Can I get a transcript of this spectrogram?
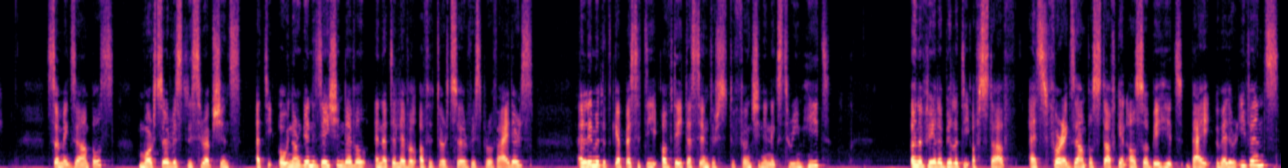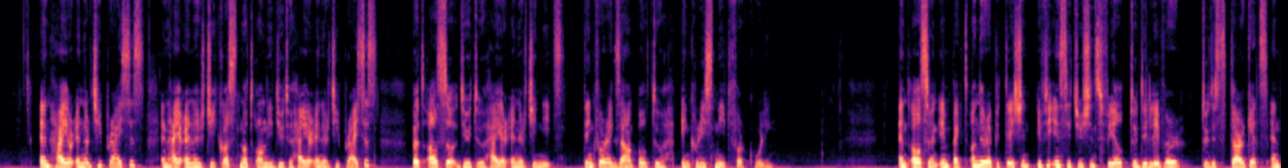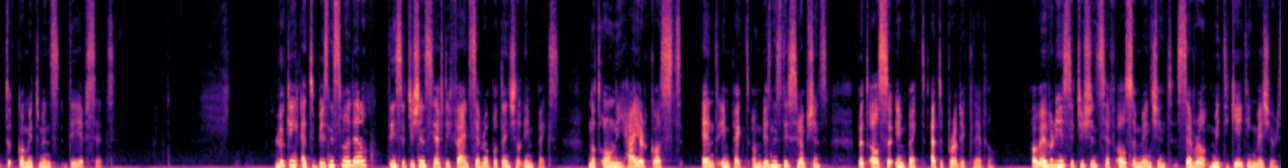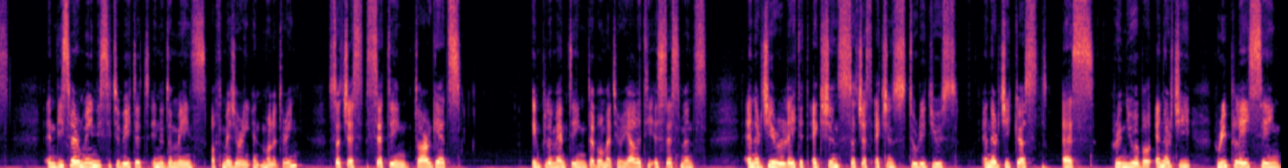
Some examples, more service disruptions at the own organization level and at the level of the third service providers, a limited capacity of data centers to function in extreme heat, unavailability of staff, as for example, staff can also be hit by weather events and higher energy prices and higher energy costs, not only due to higher energy prices, but also due to higher energy needs. Think, for example, to increased need for cooling. And also an impact on the reputation if the institutions fail to deliver to the targets and commitments they have set. Looking at the business model, the institutions have defined several potential impacts, not only higher costs and impact on business disruptions, but also impact at the product level. However, the institutions have also mentioned several mitigating measures, and these were mainly situated in the domains of measuring and monitoring, such as setting targets, implementing double materiality assessments, energy-related actions such as actions to reduce energy costs as renewable energy, replacing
